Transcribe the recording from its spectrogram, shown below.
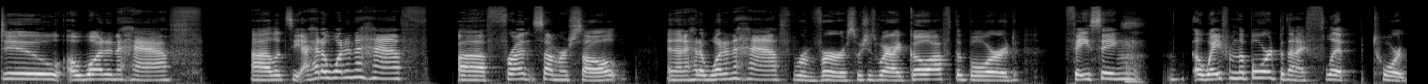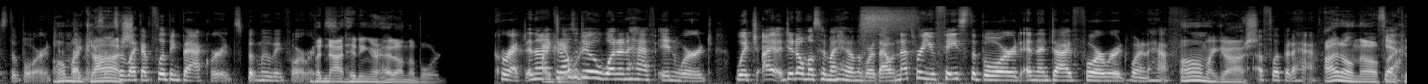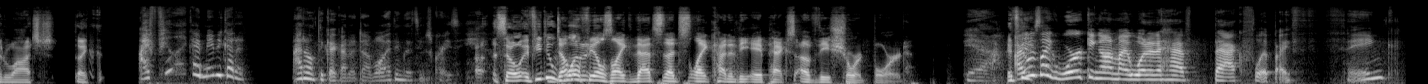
do a one and a half. Uh, let's see. I had a one and a half uh, front somersault, and then I had a one and a half reverse, which is where I go off the board facing away from the board, but then I flip towards the board. Oh my gosh. So like I'm flipping backwards, but moving forward. but not hitting your head on the board. Correct. And then I could also do a one and a half inward, which I did almost hit my head on the board that one. That's where you face the board and then dive forward one and a half. Oh my gosh. A flip and a half. I don't know if I could watch like. I feel like I maybe got a. I don't think I got a double. I think that seems crazy. Uh, so if you do Double one, feels like that's that's like kind of the apex of the short board. Yeah. If I you- was like working on my one and a half back flip, I think.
